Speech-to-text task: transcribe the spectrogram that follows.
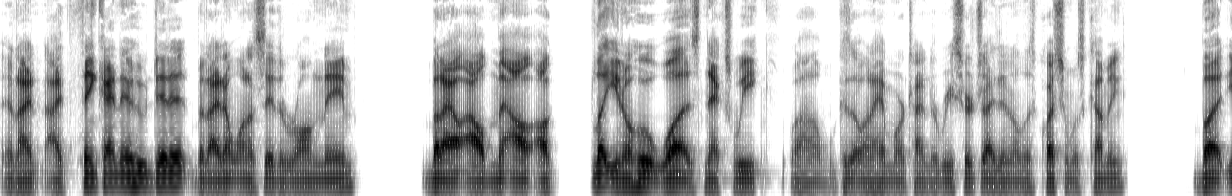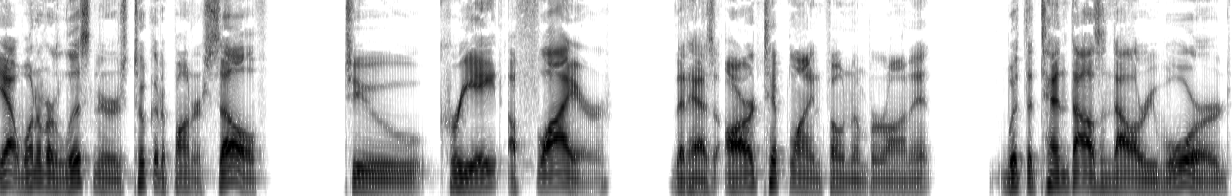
and I I think I know who did it, but I don't want to say the wrong name. But I'll I'll I'll, I'll let you know who it was next week because when I have more time to research, I didn't know this question was coming. But yeah, one of our listeners took it upon herself to create a flyer that has our tip line phone number on it with the $10,000 reward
